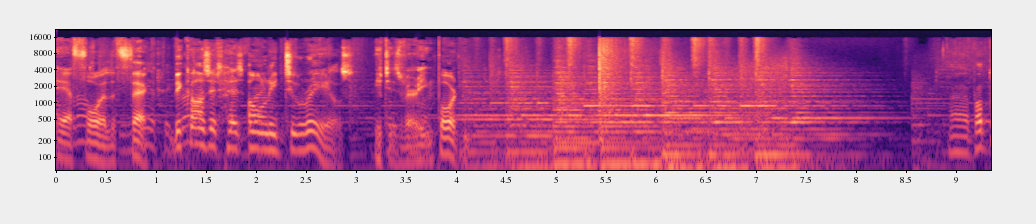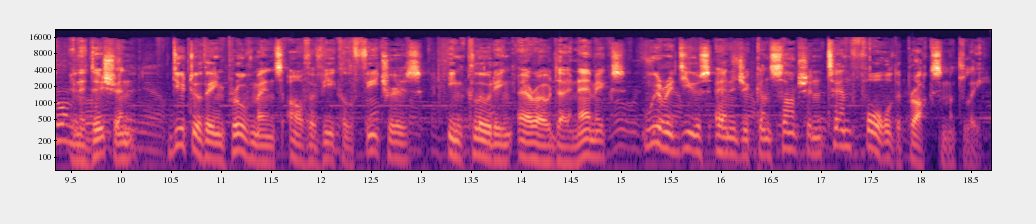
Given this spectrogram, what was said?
airfoil effect because it has only two rails. It is very important. In addition, due to the improvements of the vehicle features, including aerodynamics, we reduce energy consumption tenfold approximately.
